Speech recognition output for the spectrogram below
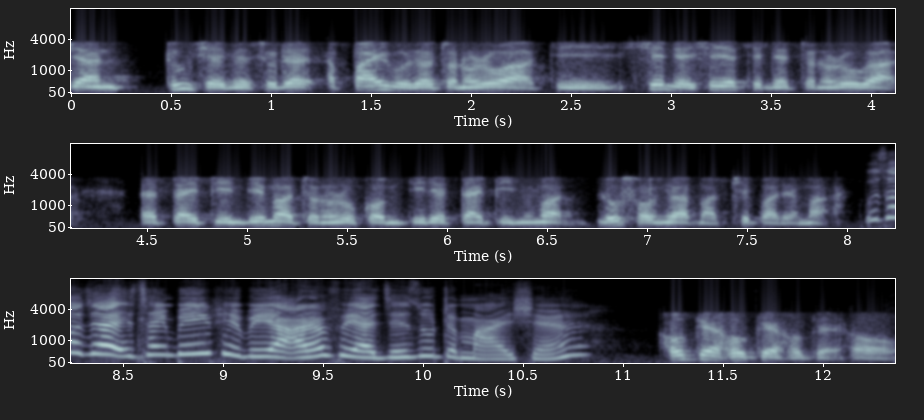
ပြန်ထုချေပြီဆိုတဲ့အပိုင်းကိုတော့ကျွန်တော်တို့ကဒီရှင်းနေရှင်းရတဲ့ကျွန်တော်တို့ကတိုက်ပြင်ပြီးမှကျွန်တော်တို့ကော်မတီနဲ့တိုက်ပြင်ပြီးမှလှုပ်ဆောင်ရမှာဖြစ်ပါတယ်မဥစောကျအချိန်ပေးဖြည့်ပေးရ RFA ကကျေးဇူးတင်ပါတယ်ရှင်ဟုတ်ကဲ့ဟုတ်ကဲ့ဟုတ်ကဲ့ဟုတ်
